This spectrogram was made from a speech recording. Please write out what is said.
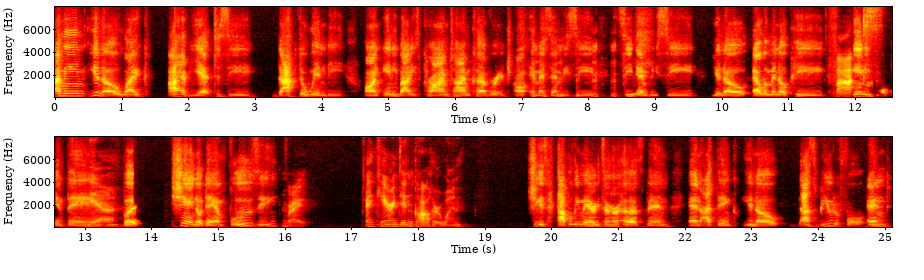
I mean, you know, like I have yet to see Dr. Wendy on anybody's primetime coverage on MSNBC, CNBC, you know, LMNOP, Fox. any fucking thing. Yeah. But she ain't no damn floozy. Right. And Karen didn't call her one. She is happily married to her husband. And I think, you know, that's beautiful. And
